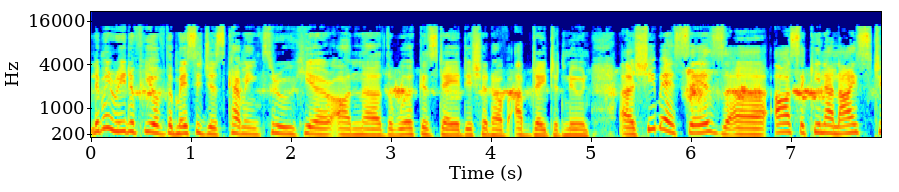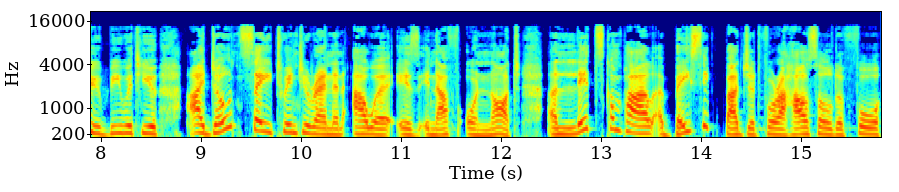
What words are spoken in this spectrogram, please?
Let me read a few of the messages coming through here on uh, the Workers' Day edition of Update at Noon. Uh, Shibe says, uh, Ah, Sakina, nice to be with you. I don't say 20 Rand an hour is enough or not. Uh, let's compile a basic budget for a household of four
